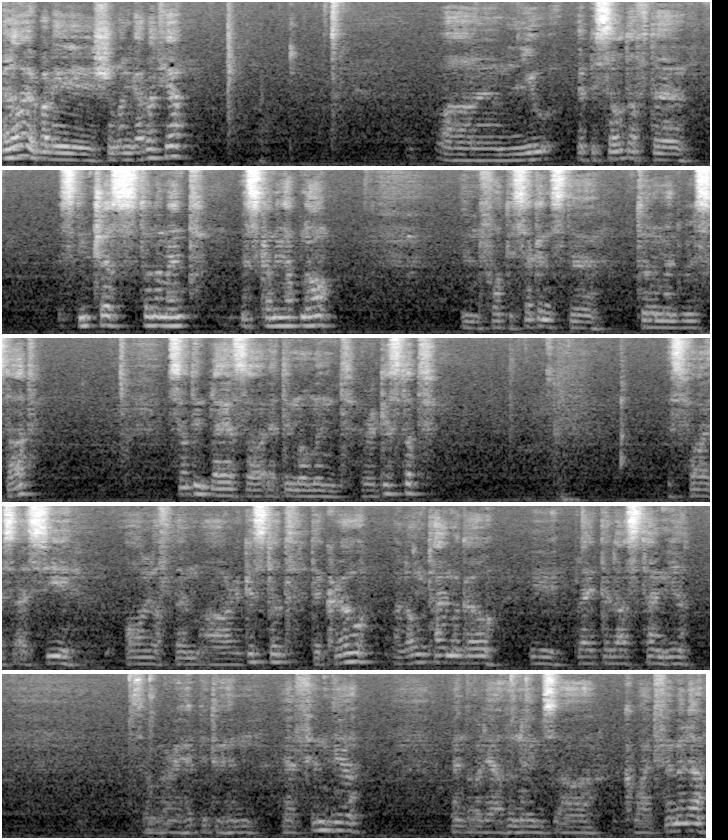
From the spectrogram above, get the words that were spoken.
Hello everybody, Shaman Gabbard here. A new episode of the Steem Chess tournament is coming up now. In 40 seconds the tournament will start. 13 players are at the moment registered. As far as I see, all of them are registered. The Crow, a long time ago, he played the last time here. So very happy to him, have him here. And all the other names are quite familiar.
